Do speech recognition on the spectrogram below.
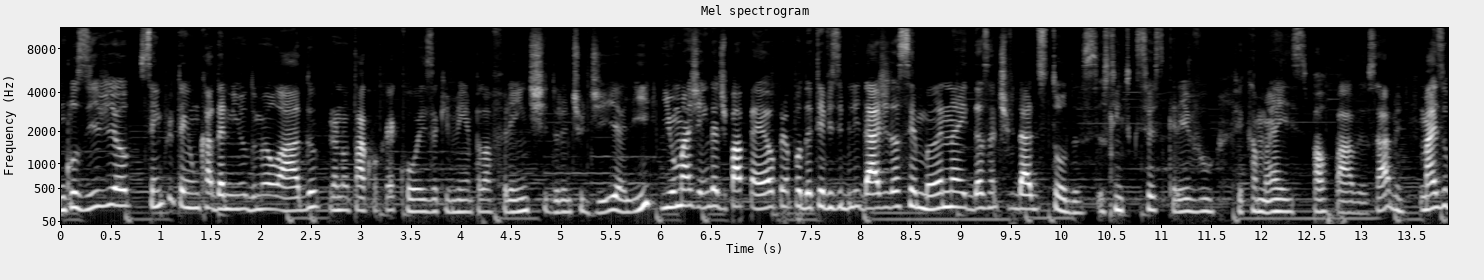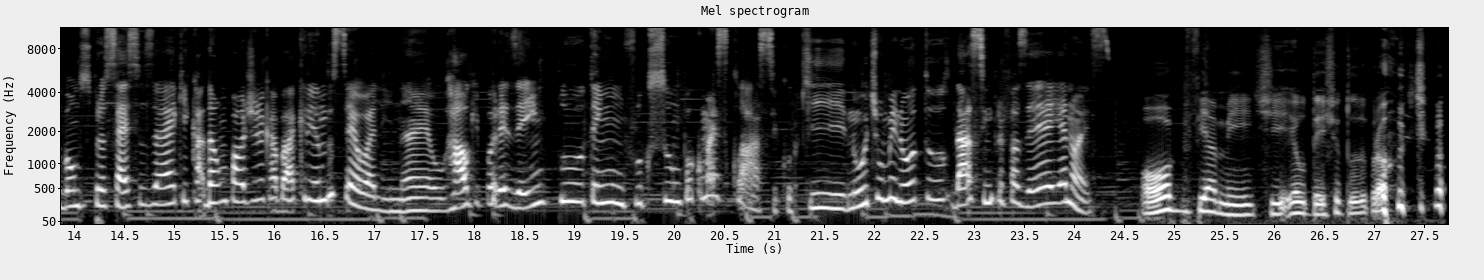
Inclusive, eu sempre tenho um caderninho do meu lado para anotar qualquer coisa que venha pela frente durante o dia ali e uma agenda de papel para poder ter visibilidade da semana e das atividades todas. Eu sinto que se eu escrevo fica mais palpável, sabe? Mas o bom dos processos é que cada um pode acabar criando o seu ali, né? O Hulk, por exemplo, tem um fluxo um pouco mais clássico, que no último minuto dá sim para fazer e é nóis. Obviamente, eu deixo tudo pra última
